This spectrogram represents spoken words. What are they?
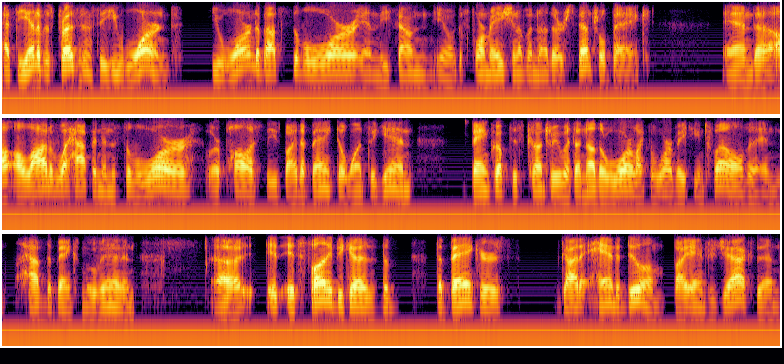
at the end of his presidency, he warned he warned about civil war and the found you know the formation of another central bank. And uh, a, lot of what happened in the Civil War were policies by the bank to once again bankrupt this country with another war like the War of 1812 and have the banks move in. And uh, it, it's funny because the the bankers got it handed to them by Andrew Jackson,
